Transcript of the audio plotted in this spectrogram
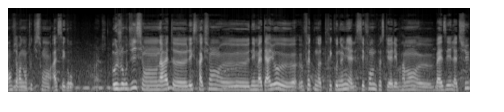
environnementaux qui sont assez gros. Aujourd'hui, si on arrête l'extraction des matériaux, en fait notre économie elle s'effondre parce qu'elle est vraiment basée là-dessus.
